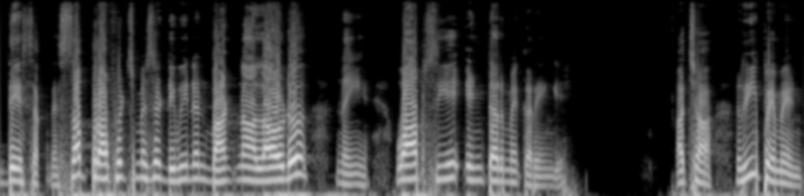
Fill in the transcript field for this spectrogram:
दे सकते हैं। सब प्रॉफिट्स में से डिविडेंड बांटना अलाउड नहीं है। वो आप सीए इंटर में करेंगे। अच्छा रीपेमेंट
